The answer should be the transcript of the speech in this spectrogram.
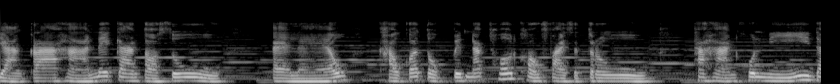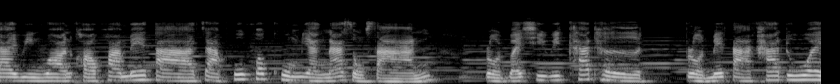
อย่างกล้าหาญในการต่อสู้ แต่แล้วเขาก็ตกเป็นนักโทษของฝ่ายศัตรู ทหารคนนี้ได้วิงวอนขอความเมตตาจากผู้ควบคุมอย่างน่าสงสาร โปรดไว้ชีวิตข้าเถิด โปรดเมตตาข้าด้วย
